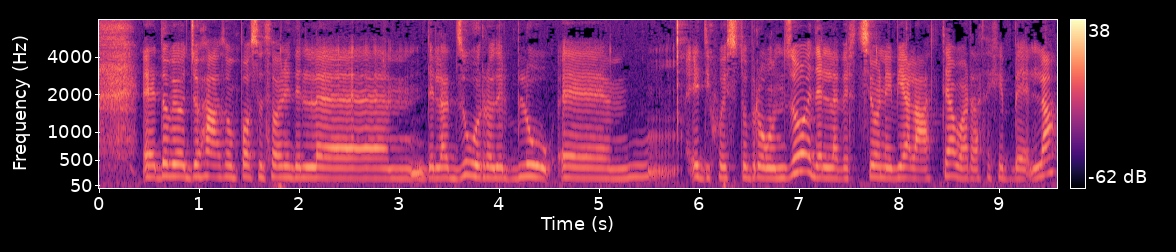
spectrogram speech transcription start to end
eh, dove ho giocato un po' sui toni del, ehm, dell'azzurro, del blu ehm, e di questo bronzo ed è la versione via lattea, guardate che bella.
